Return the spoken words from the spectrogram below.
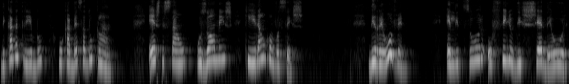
de cada tribo, o cabeça do clã. Estes são os homens que irão com vocês. De Reuven, Elitzur, o filho de Shedeur.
